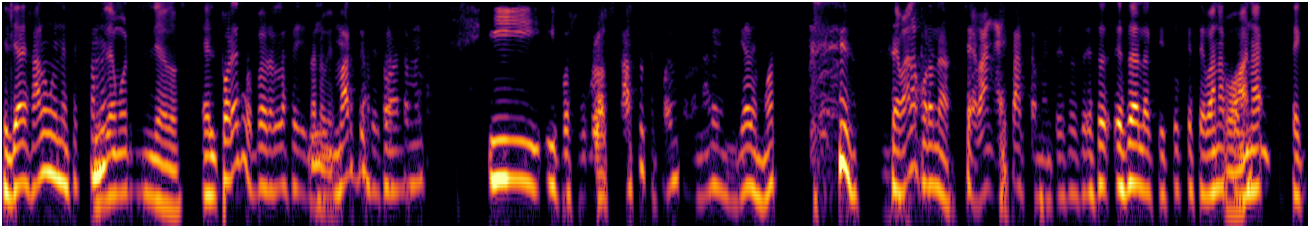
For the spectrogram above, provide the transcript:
el día de Halloween El día exactamente. de muertos es el día 2. El, por eso, pero la, el novia. martes, Ah, exactamente. Y, y pues los astros se pueden coronar en Día de Muertos. Se van a coronar. Se van, exactamente, esa, es- esa- esa es la actitud que se van a ¿O coronar. Se-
